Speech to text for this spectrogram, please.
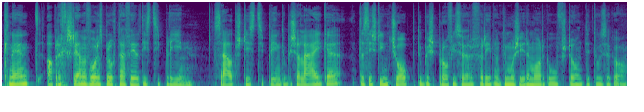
genannt, aber ich stelle mir vor, es braucht auch viel Disziplin. Selbstdisziplin. Du bist alleine das ist dein Job, du bist Profisurferin und du musst jeden Morgen aufstehen und dort rausgehen.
